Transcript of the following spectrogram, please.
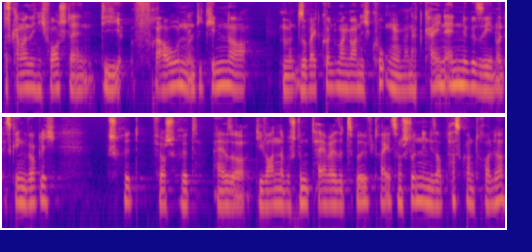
das kann man sich nicht vorstellen. Die Frauen und die Kinder, so weit konnte man gar nicht gucken. Man hat kein Ende gesehen und es ging wirklich Schritt für Schritt. Also die waren da bestimmt teilweise 12, 13 Stunden in dieser Passkontrolle.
